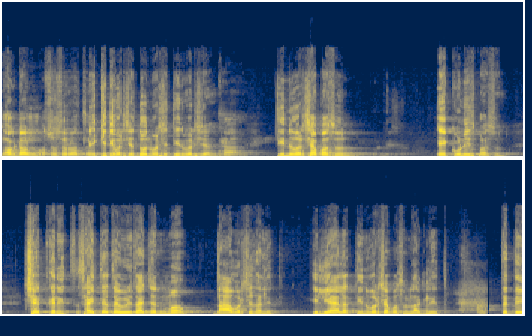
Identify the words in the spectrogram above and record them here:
लॉकडाऊन पासून सुरुवात झाली. म्हणजे किती वर्ष? दोन वर्ष तीन वर्ष? हा. तीन वर्षापासून एकोणीसपासून. शेतकरी साहित्य चळवळीचा जन्म दहा वर्ष झालेत. ही लिहायला तीन वर्षापासून लागलेत. तर ते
